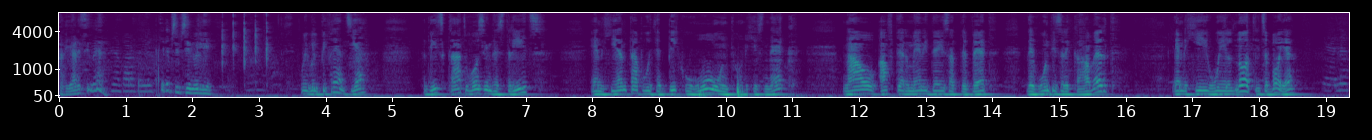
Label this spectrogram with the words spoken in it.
Javier sila. Silip sipsin Willie. We will be friends, yeah? This cat was in the streets and he ended up with a big wound on his neck. Now, after many days at the vet, the wound is recovered and he will not, it's a boy. Yeah, no.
